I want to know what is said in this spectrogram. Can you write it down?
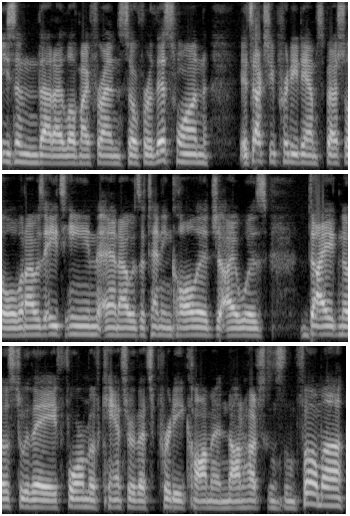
reason that I love my friends. So for this one, it's actually pretty damn special. When I was 18 and I was attending college, I was diagnosed with a form of cancer that's pretty common, non Hodgkin's lymphoma.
